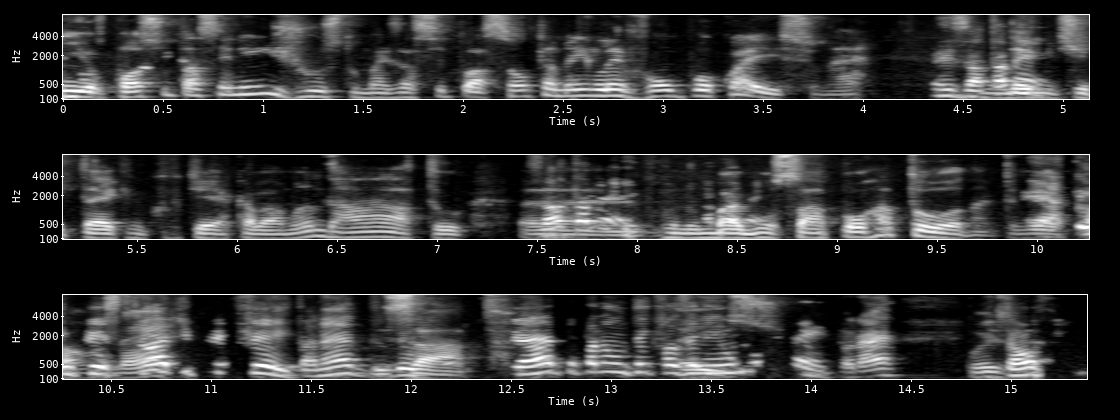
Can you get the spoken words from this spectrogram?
e eu posso estar sendo injusto, mas a situação também levou um pouco a isso, né? Exatamente. Demitir técnico que ia acabar mandato. Exatamente. É, não bagunçar a porra toda. Entendeu? É a tempestade né? perfeita, né? Exato. certo para não ter que fazer é nenhum isso. movimento, né? Pois então, é. assim,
